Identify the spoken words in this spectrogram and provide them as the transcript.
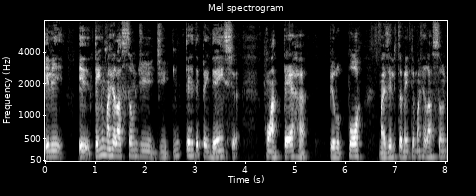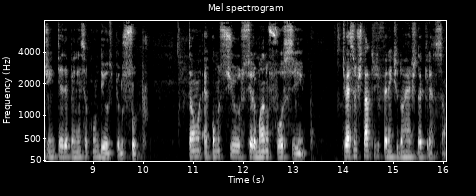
Ele, ele tem uma relação de, de interdependência com a terra pelo pó, mas ele também tem uma relação de interdependência com Deus pelo sopro. Então é como se o ser humano fosse tivesse um status diferente do resto da criação.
